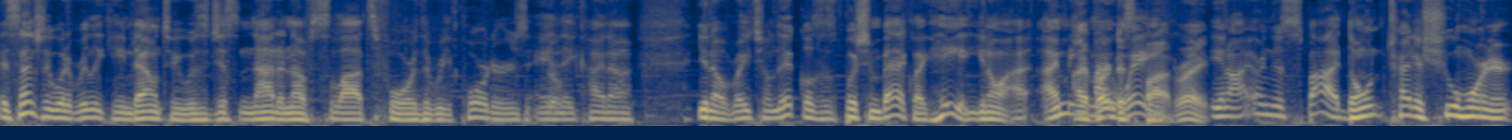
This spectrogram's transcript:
Essentially, what it really came down to was just not enough slots for the reporters. And they kind of, you know, Rachel Nichols is pushing back, like, hey, you know, I, I made I've my earned a way. spot, right. You know, I earned this spot. Don't try to shoehorn her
